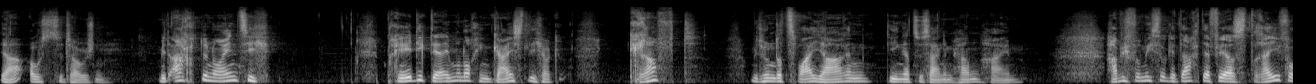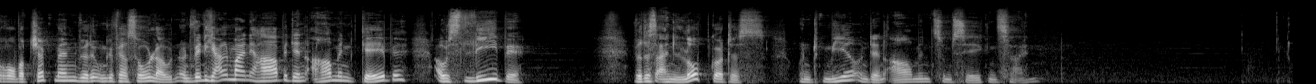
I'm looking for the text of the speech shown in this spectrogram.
ja, auszutauschen. Mit 98 predigt er immer noch in geistlicher Kraft. Mit 102 Jahren ging er zu seinem Herrn heim. Habe ich für mich so gedacht, der Vers 3 von Robert Chapman würde ungefähr so lauten. Und wenn ich all meine Habe den Armen gäbe, aus Liebe, wird es ein Lob Gottes und mir und den Armen zum Segen sein.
